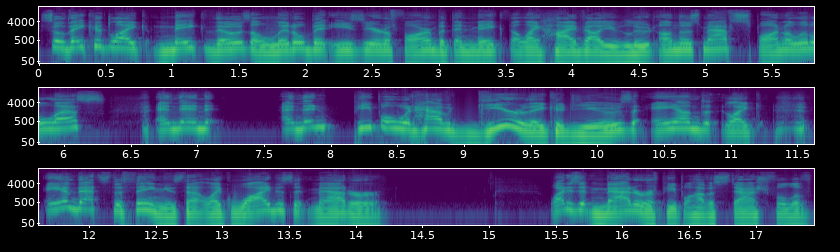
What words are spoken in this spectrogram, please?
so they could like make those a little bit easier to farm but then make the like high value loot on those maps spawn a little less. And then and then people would have gear they could use. And like and that's the thing is that like why does it matter? Why does it matter if people have a stash full of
